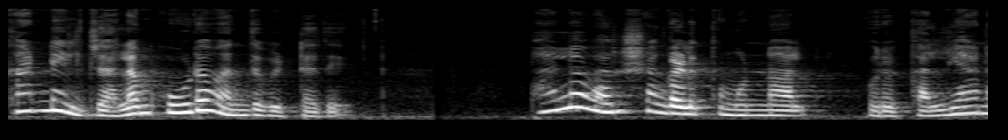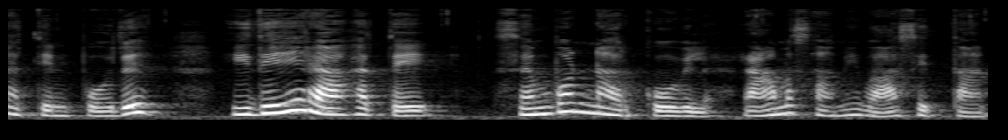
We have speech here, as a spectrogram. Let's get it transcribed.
கண்ணில் ஜலம் கூட வந்துவிட்டது. பல வருஷங்களுக்கு முன்னால் ஒரு கல்யாணத்தின் போது இதே ராகத்தை செம்பொன்னார் கோவில் ராமசாமி வாசித்தான்.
